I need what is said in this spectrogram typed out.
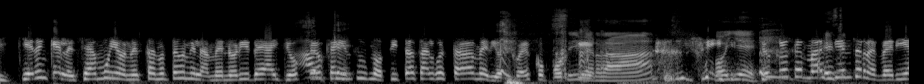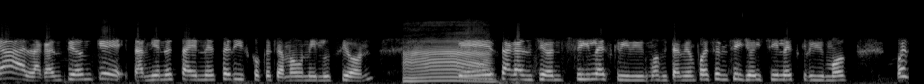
Si quieren que les sea muy honesta, no tengo ni la menor idea. Yo creo que ahí en sus notitas algo estaba medio chueco. Porque, sí, ¿verdad? Sí, Oye, yo creo que más es- bien se refería a la canción que también está en ese disco que se llama Una Ilusión, Ah. que esta canción sí la escribimos y también fue sencillo y sí la escribimos pues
